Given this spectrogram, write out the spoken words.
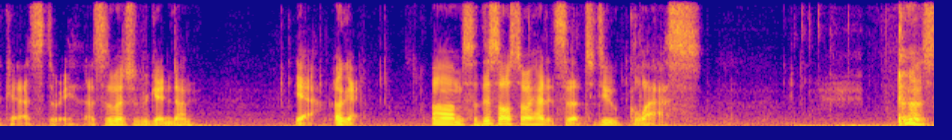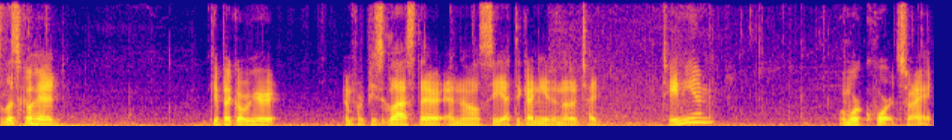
Okay, that's three. That's as much as we're getting done. Yeah, okay. Um, so this also I had it set up to do glass. so let's go ahead get back over here and put a piece of glass there, and then I'll see. I think I need another titanium? Or more quartz, right?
